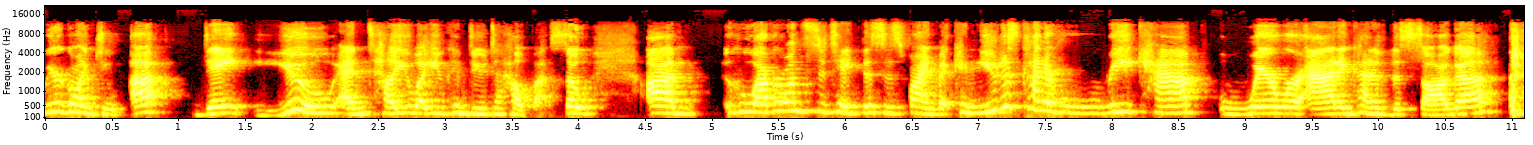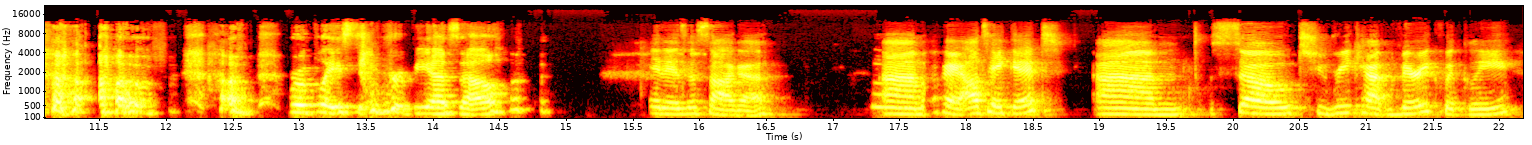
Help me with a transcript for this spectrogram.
we are going to update you and tell you what you can do to help us. So, um, whoever wants to take this is fine, but can you just kind of recap where we're at and kind of the saga of, of Replace Denver BSL? It is a saga. Um, okay, I'll take it. Um, so to recap very quickly,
